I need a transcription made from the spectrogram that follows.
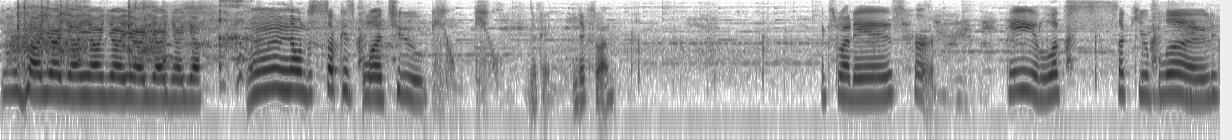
Yeah, yeah, yeah, yeah, yeah, yeah, yeah, yeah, yeah, yeah. Mm, no, to suck his blood too. Okay, next one. Next one is her. Hey, let's suck your blood.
